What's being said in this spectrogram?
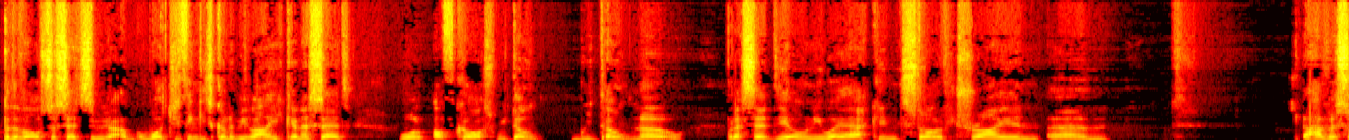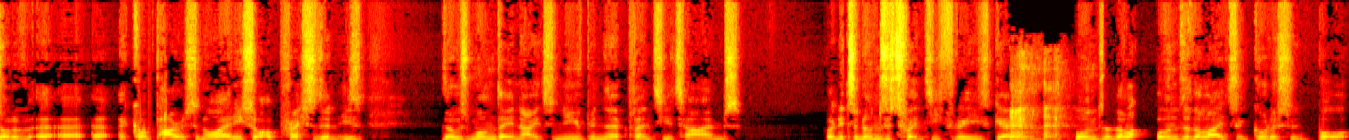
but they've also said to me, uh, what do you think it's going to be like? And I said, well, of course we don't, we don't know. But I said the only way I can sort of try and um, have a sort of a, a, a comparison or any sort of precedent is those Monday nights, and you've been there plenty of times when it's an under 23s game under the under the lights at Goodison, but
